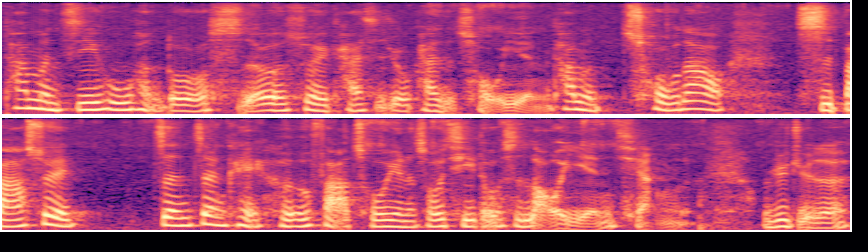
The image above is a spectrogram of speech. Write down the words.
他们几乎很多十二岁开始就开始抽烟，他们抽到十八岁真正可以合法抽烟的时候，其实都是老烟枪了。我就觉得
